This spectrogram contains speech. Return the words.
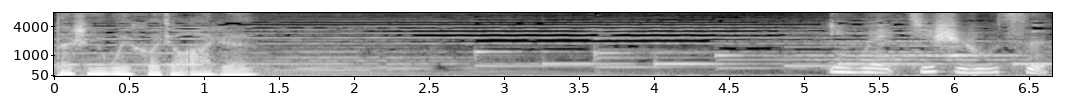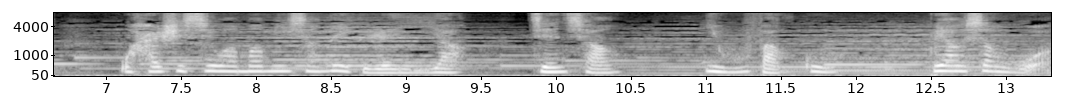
但是又为何叫阿仁？因为即使如此，我还是希望猫咪像那个人一样坚强，义无反顾，不要像我，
